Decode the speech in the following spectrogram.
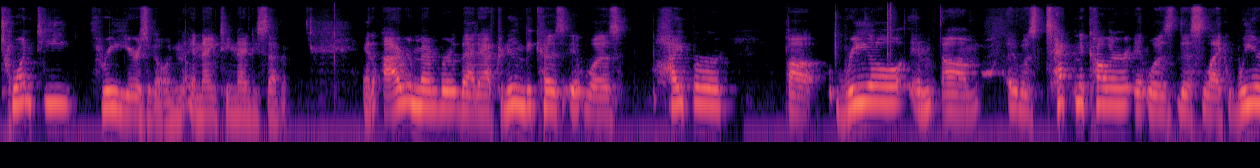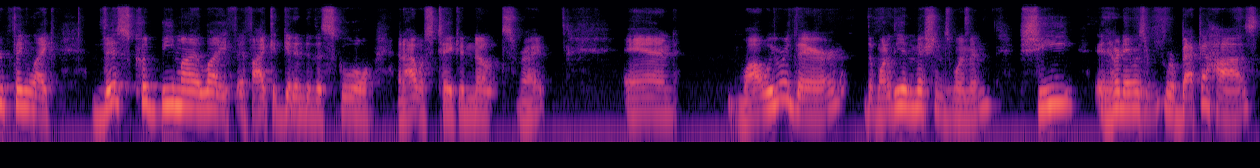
23 years ago in, in 1997. And I remember that afternoon because it was hyper uh, real. Um, it was Technicolor. It was this like weird thing. Like this could be my life if I could get into this school. And I was taking notes, right? And while we were there, the one of the admissions women, she and her name was Rebecca Haas.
